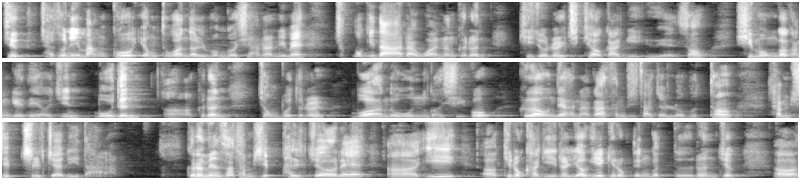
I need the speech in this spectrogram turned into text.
즉 자손이 많고 영토가 넓은 것이 하나님의 축복이다라고 하는 그런 기조를 지켜가기 위해서 시몬과 관계되어진 모든 어, 그런 정보들을 모아놓은 것이고 그 가운데 하나가 34절로부터 37절이다. 그러면서 38절에 어, 이 어, 기록하기를 여기에 기록된 것들은 즉 어,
